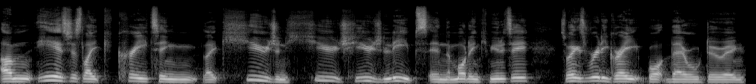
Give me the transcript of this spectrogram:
Um, he is just like creating like huge and huge, huge leaps in the modding community. So I think it's really great what they're all doing,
